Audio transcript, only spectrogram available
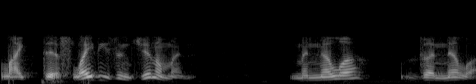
like this. Ladies and gentlemen, Manila Vanilla.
